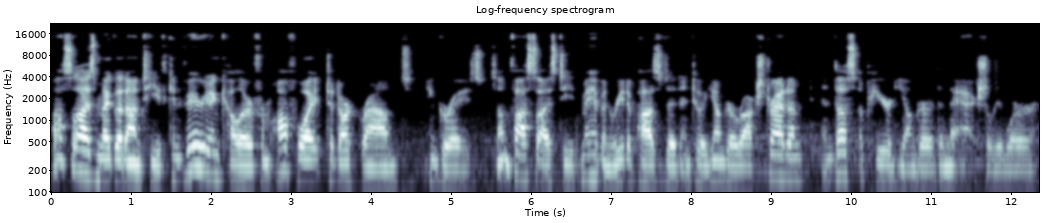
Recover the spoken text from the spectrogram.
Fossilized megalodon teeth can vary in color from off-white to dark browns and grays. Some fossilized teeth may have been redeposited into a younger rock stratum and thus appeared younger than they actually were.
